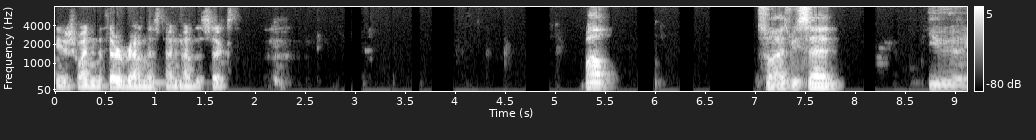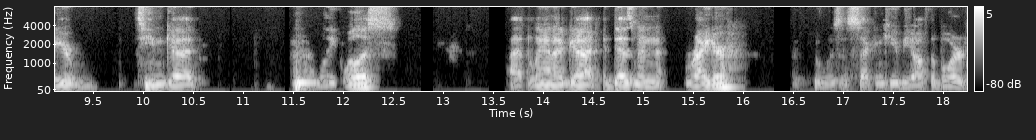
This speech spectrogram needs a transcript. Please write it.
He just went in the third round this time, not the sixth. Well, so as we said, you your team got uh, Malik Willis. Atlanta got Desmond Ridder, who was the second QB off the board.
